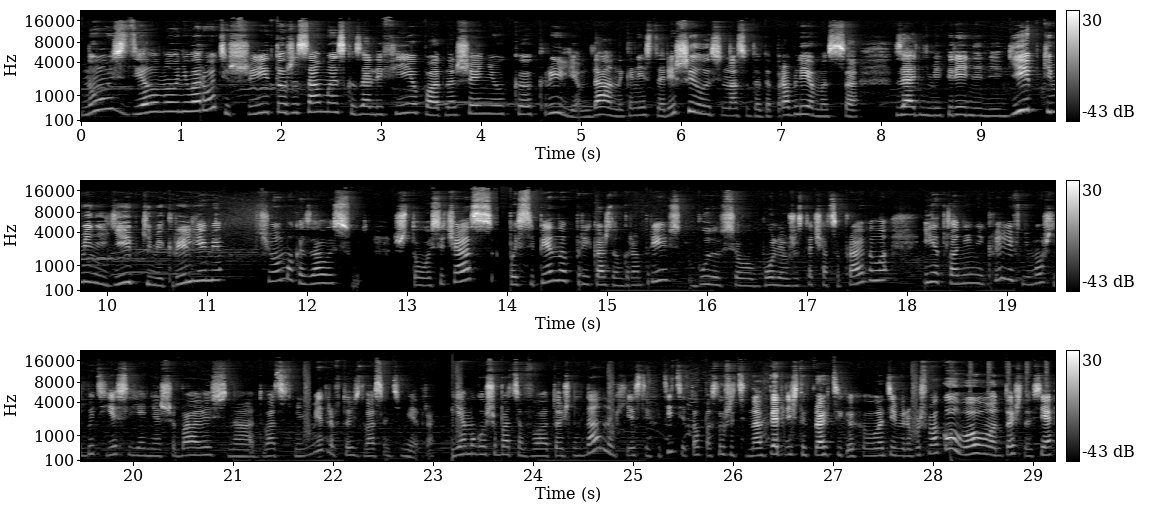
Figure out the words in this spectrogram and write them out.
Ну, сделано не воротишь, и то же самое сказали Фия по отношению к крыльям. Да, наконец-то решилась у нас вот эта проблема с задними передними гибкими, негибкими крыльями. В чем оказалась суть? Что сейчас постепенно при каждом гран-при будут все более ужесточаться правила, и отклонение крыльев не может быть, если я не ошибаюсь, на 20 мм, то есть 2 сантиметра. Я могу ошибаться в точных данных, если хотите, то послушайте на пятничных практиках Владимира Башмакова, он точно все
